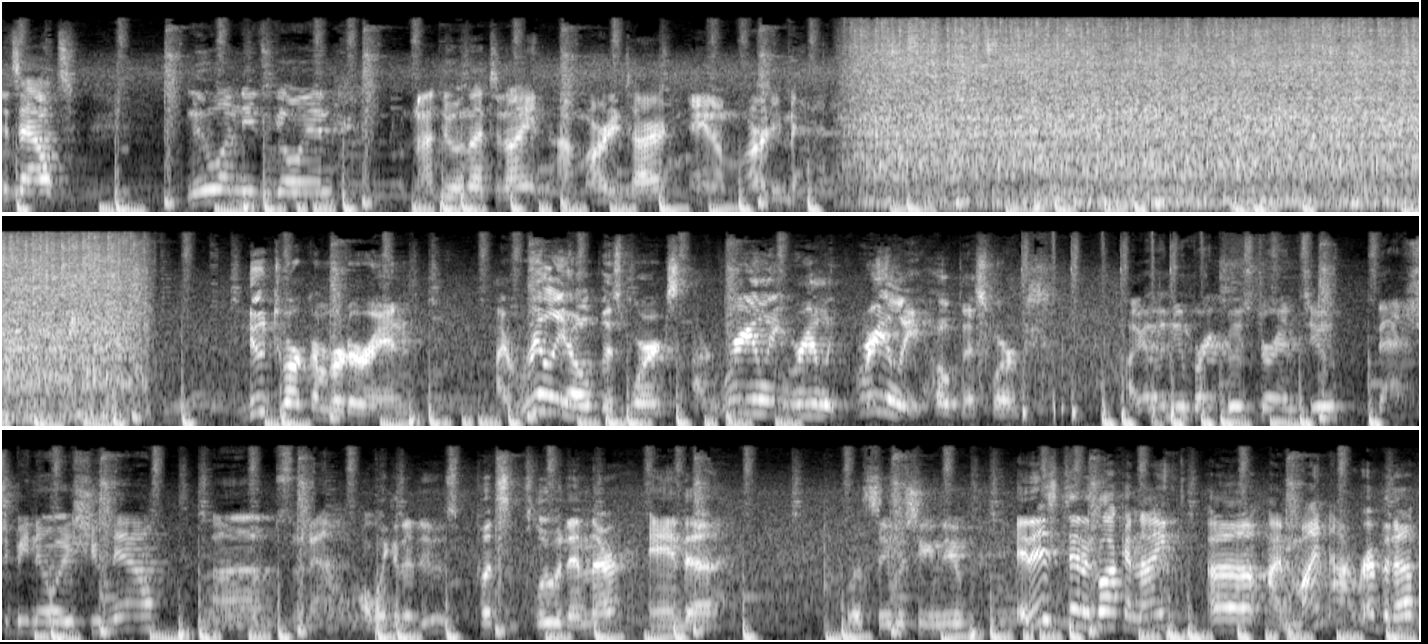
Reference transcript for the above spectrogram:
it's out. New one needs to go in. I'm not doing that tonight. I'm already tired and I'm already mad. New torque converter in. I really hope this works. I really, really, really hope this works. I got the new brake booster in too. That should be no issue now. Um, so now all I gotta do is put some fluid in there and uh, let's see what she can do. It is 10 o'clock at night. Uh, I might not rev it up.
